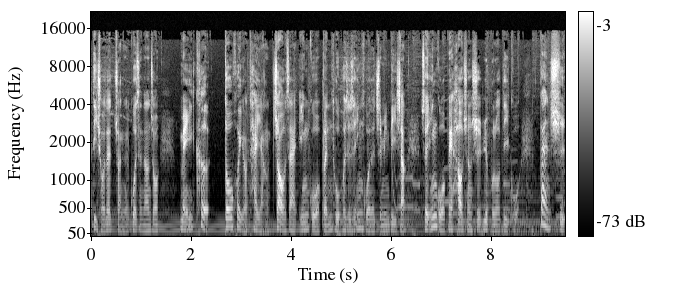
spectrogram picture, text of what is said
地球在转的过程当中，每一刻都会有太阳照在英国本土或者是英国的殖民地上，所以英国被号称是日不落帝国。但是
